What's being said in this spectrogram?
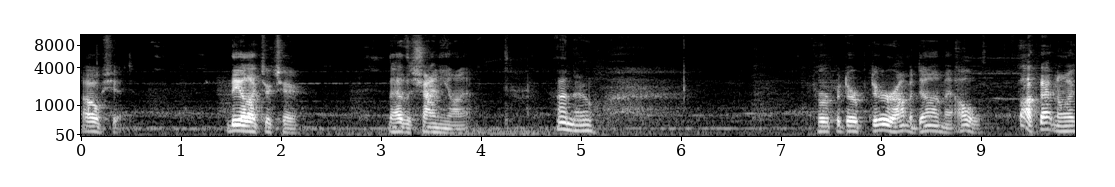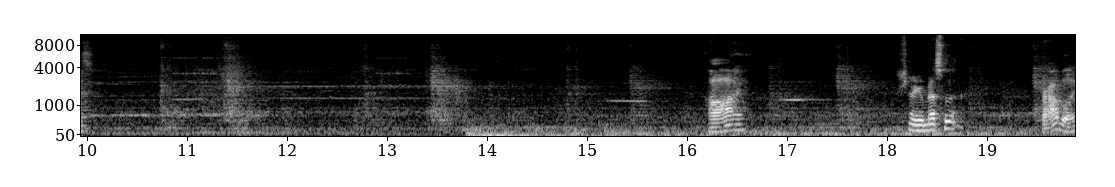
Oh shit. The electric chair. That has a shiny on it. I know. Herp a derp dur, I'm a dumb man. Oh, fuck that noise. Should I go mess with it? Probably.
